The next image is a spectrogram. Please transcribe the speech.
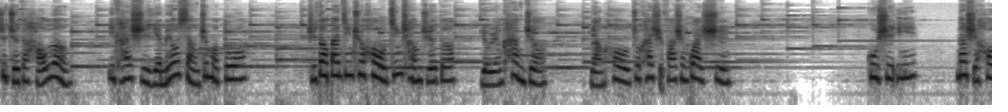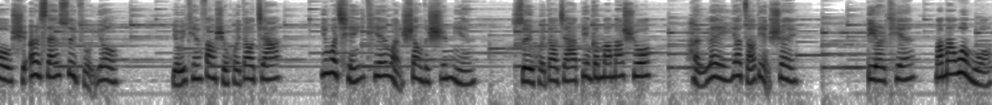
就觉得好冷，一开始也没有想这么多，直到搬进去后，经常觉得有人看着，然后就开始发生怪事。故事一，那时候十二三岁左右，有一天放学回到家，因为前一天晚上的失眠，所以回到家便跟妈妈说很累，要早点睡。第二天，妈妈问我，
